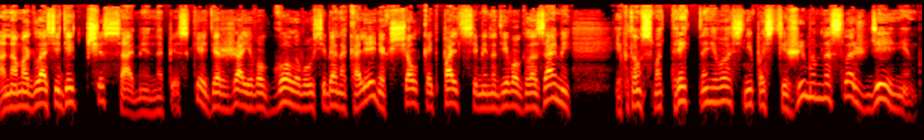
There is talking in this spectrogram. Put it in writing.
Она могла сидеть часами на песке, держа его голову у себя на коленях, щелкать пальцами над его глазами и потом смотреть на него с непостижимым наслаждением.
